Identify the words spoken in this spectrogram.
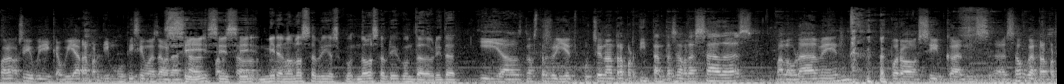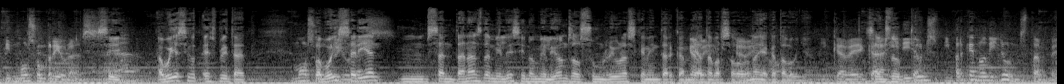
Però, o sigui, vull dir que avui ha repartit moltíssimes Sí, abraçades. sí, per sí. sort, Mira, no la, sabries, no la sabria comptar, de veritat. i els nostres oients potser no han repartit tantes abraçades, malauradament, però sí que ens, eh, segur que han repartit molts somriures. Sí, Eh? avui ha sigut, és veritat. Molts Avui somriures. serien mm, centenars de milers, si no milions, els somriures que hem intercanviat Que bé, a Barcelona bé, i a no? Catalunya. I que bé, que i dilluns, i per què no dilluns, també?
